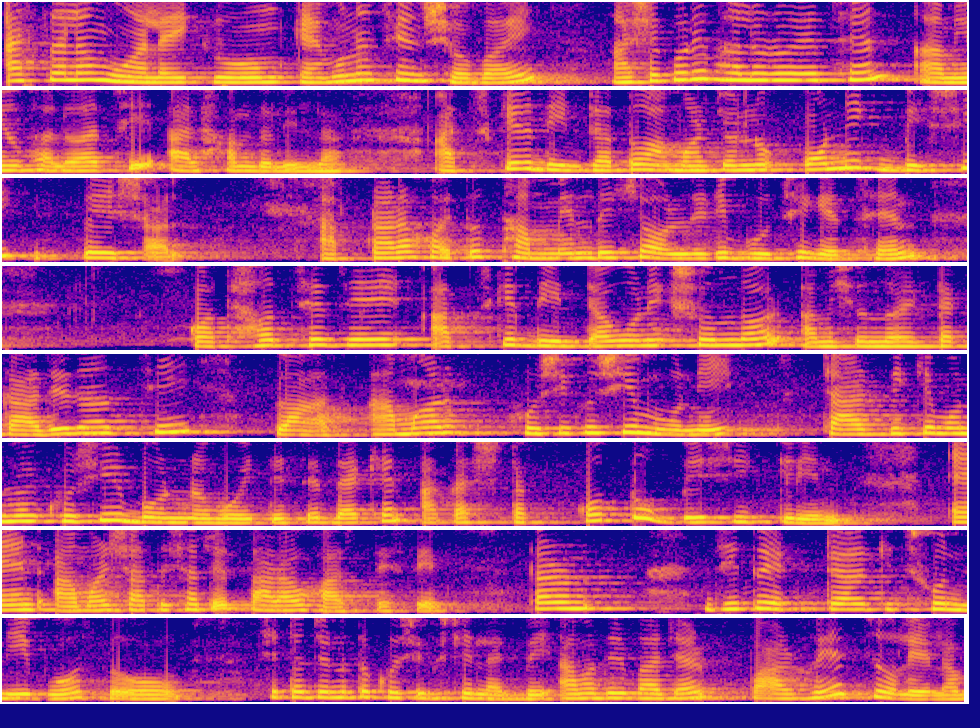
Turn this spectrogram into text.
আসসালামু আলাইকুম, কেমন আছেন সবাই? আশা করি ভালো রয়েছেন, আমিও ভালো আছি, আলহামদুলিল্লাহ। আজকের দিনটা তো আমার জন্য অনেক বেশি স্পেশাল। আপনারা হয়তো থাম্মেল দেখে অলরেডি বুঝে গেছেন। কথা হচ্ছে যে, আজকের দিনটাও অনেক সুন্দর, আমি সুন্দর একটা কাজে যাচ্ছি, প্লাস আমার খুশি খুশি মনে, চারদিকে মনে হয় খুশির বন্যা বইতেছে। দেখেন, আকাশটা কত বেশি ক্লিন। অ্যান্ড আমার সাথে সাথে তারাও হাসতেছে। কারণ যেহেতু একটা কিছু নেব সো সেটার জন্য তো খুশি খুশি লাগবে। আমাদের বাজার পার হয়ে চলে এলাম।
